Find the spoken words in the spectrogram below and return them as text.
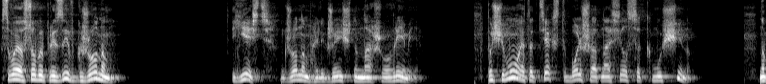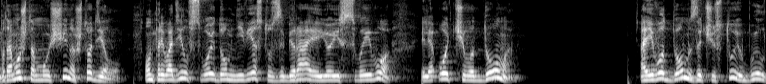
свой особый призыв к женам есть к женам или к женщинам нашего времени. Почему этот текст больше относился к мужчинам? Но потому что мужчина что делал? Он приводил в свой дом невесту, забирая ее из своего или отчего дома, а его дом зачастую был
